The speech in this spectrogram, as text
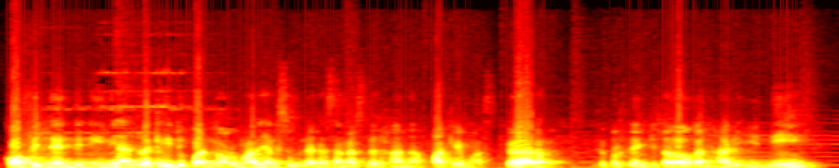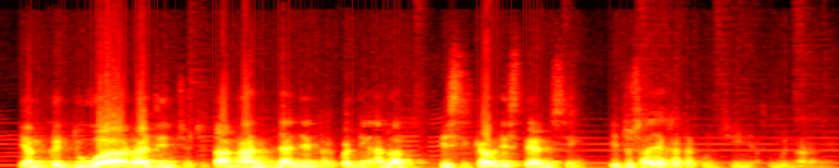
COVID-19 ini adalah kehidupan normal yang sebenarnya sangat sederhana. Pakai masker, seperti yang kita lakukan hari ini. Yang kedua, rajin cuci tangan. Dan yang terpenting adalah physical distancing. Itu saja kata kuncinya sebenarnya.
